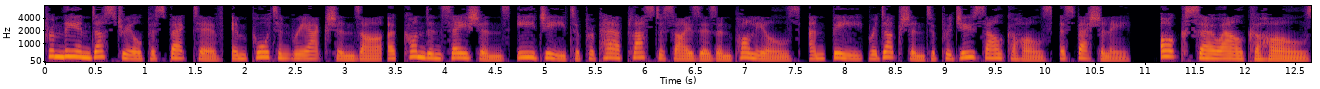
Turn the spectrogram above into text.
From the industrial perspective, important reactions are a condensations, e.g. to prepare plasticizers and polyols, and b reduction to produce alcohols, especially oxo-alcohols.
